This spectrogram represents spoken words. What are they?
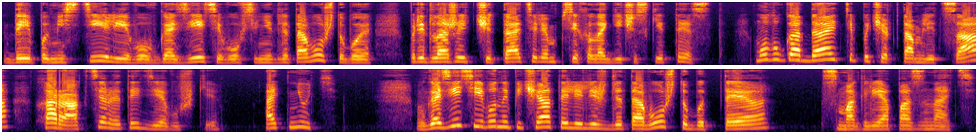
Да и поместили его в газете вовсе не для того, чтобы предложить читателям психологический тест. Мол, угадайте по чертам лица характер этой девушки. Отнюдь. В газете его напечатали лишь для того, чтобы Теа смогли опознать.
